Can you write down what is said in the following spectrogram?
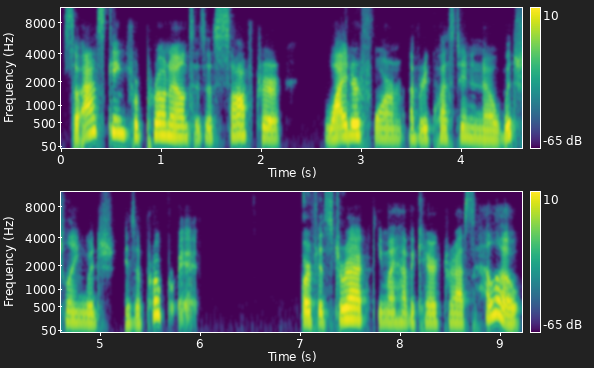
So asking for pronouns is a softer, wider form of requesting to know which language is appropriate. Or if it's direct, you might have a character ask, Hello,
